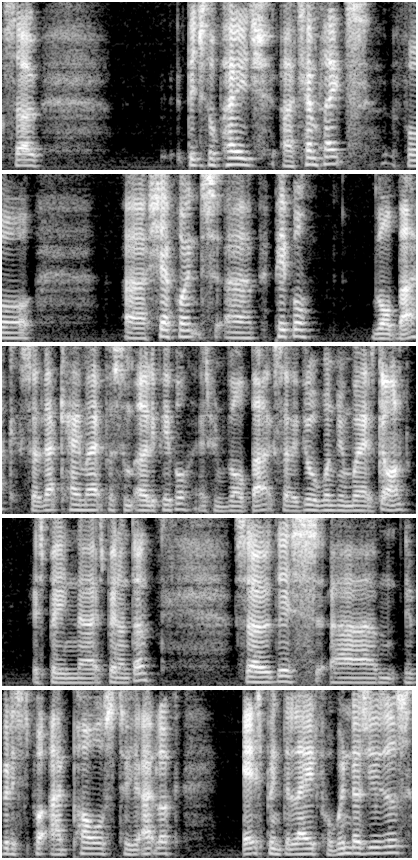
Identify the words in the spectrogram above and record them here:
So digital page uh, templates for uh, SharePoint uh, people rolled back. So that came out for some early people. It's been rolled back. So if you're wondering where it's gone, it's been uh, it's been undone. So this um, the ability to put add polls to your Outlook, it's been delayed for Windows users.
